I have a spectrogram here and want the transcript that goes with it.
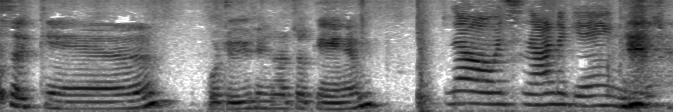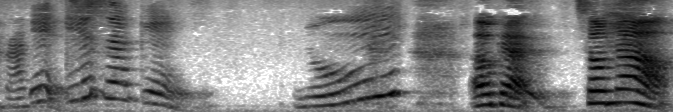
is a game. What do you think that's a game? No, it's not a game. It's just practice. It is a game. No. Okay, so now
